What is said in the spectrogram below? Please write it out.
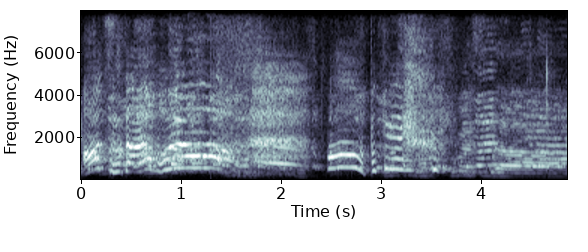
아 진짜요? 뭐야? 아 어떡해. 수고하셨습니다.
